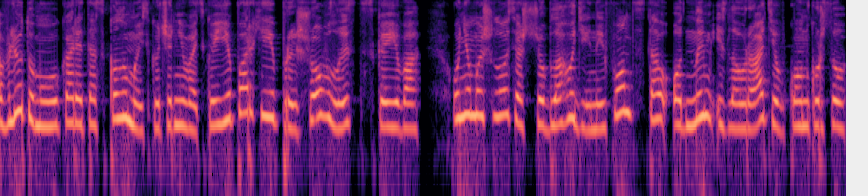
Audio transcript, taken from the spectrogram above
В лютому у Карітас Коломийсько-Чернівецької єпархії прийшов лист з Києва. У ньому йшлося, що благодійний фонд став одним із лауреатів конкурсу.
